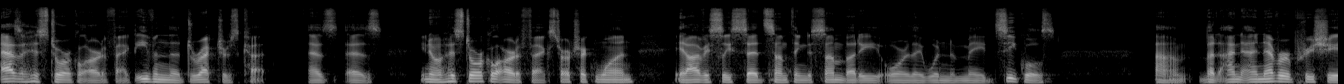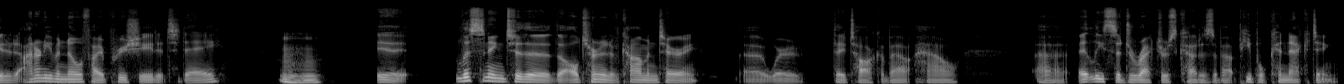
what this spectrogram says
as a historical artifact, even the director's cut as as you know, a historical artifact. Star Trek 1, it obviously said something to somebody or they wouldn't have made sequels. Um, but I, I never appreciated it. I don't even know if I appreciate it today Mm-hmm. it, listening to the the alternative commentary uh, where they talk about how uh, at least the director's cut is about people connecting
